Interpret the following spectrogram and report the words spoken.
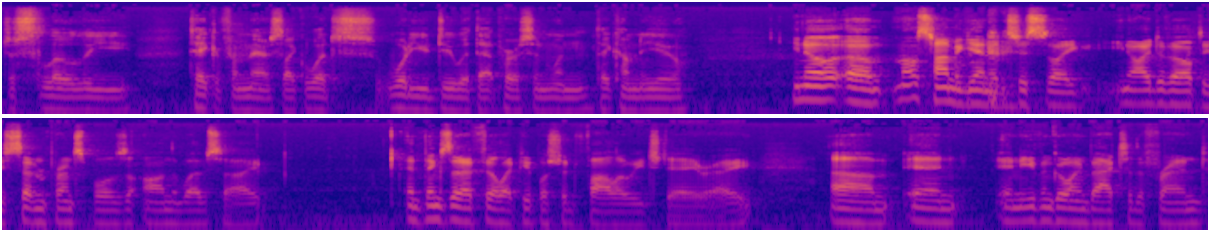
just slowly take it from there." It's like what's what do you do with that person when they come to you? You know, um, most time again, it's just like you know, I developed these seven principles on the website, and things that I feel like people should follow each day, right? Um, and and even going back to the friend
